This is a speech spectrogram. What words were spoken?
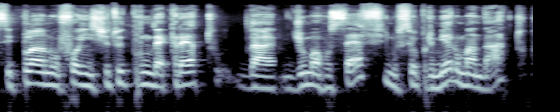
Esse plano foi instituído por um decreto da Dilma Rousseff no seu primeiro mandato,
